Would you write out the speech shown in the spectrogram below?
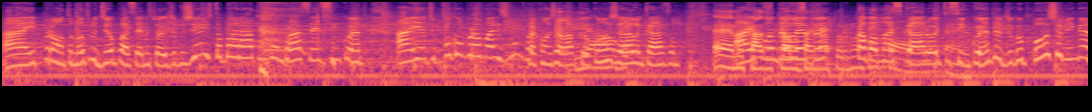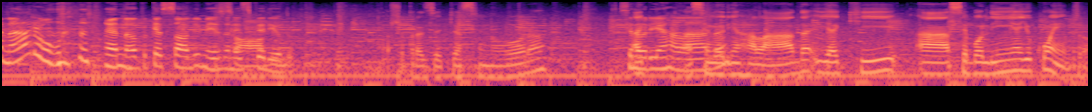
Aí pronto, no outro dia eu passei no supermercado e digo, gente, tá barato, vou comprar 6,50. Aí eu digo, vou comprar mais um pra congelar, porque E eu algo- congelo em casa. É, no Aí caso, quando eu levei, natura tava mais como, caro, é. 8,50. Eu digo, poxa, me enganaram. É não, porque sobe mesmo nesse Sobe. período. Eu trazer aqui a cenoura. Cenourinha A- ralada. A cenourinha ralada e aqui a cebolinha e o coentro.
